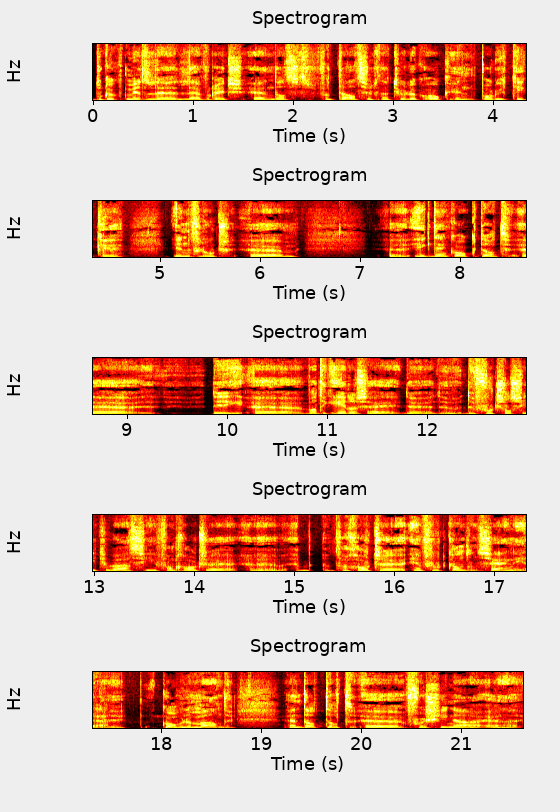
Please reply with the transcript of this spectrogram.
drukmiddelen, leverage. En dat vertaalt zich natuurlijk ook in politieke invloed. Ehm, ik denk ook dat die, uh, wat ik eerder zei, de, de, de voedselsituatie van grote, uh, van grote invloed kan zijn in de komende maanden. En dat dat uh, voor China en,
